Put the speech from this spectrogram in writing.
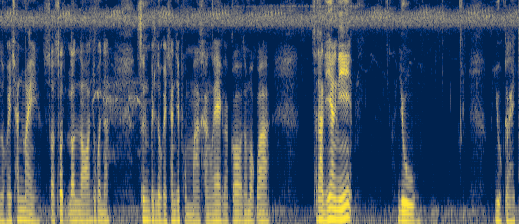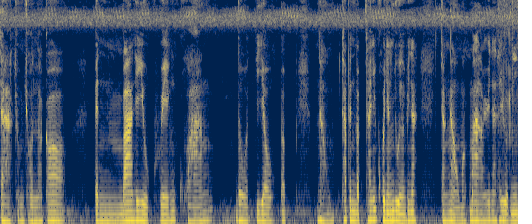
โลเคชั่นใหม่ สดสดร้อนร้อนทุกคนนะ ซึ่งเป็นโลเคชั่นที่ผมมาครั้งแรกแล้วก็ต้องบอกว่า สถานที่อย่างนี้อยู่ อยู่ไกลจากชุมชนแล้วก็เป็นบ้านที่อยู่เคว้งคว้างโดดเดี่ยวแบบ เหงา ถ้าเป็นแบบถ้ายังคนยังอยู่นะพี่นะจะเหงามากๆเลยพี่นะถ้าอยู่แบบนี้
